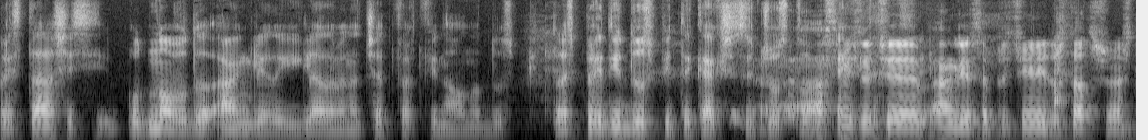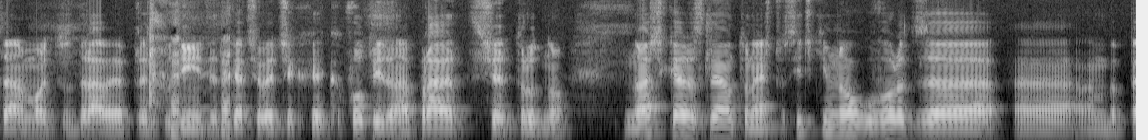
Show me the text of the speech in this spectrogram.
ще Представяш ли си отново да Англия да ги гледаме на четвърт финал на Дуспи? Тоест преди Дуспите как ще се чувства? Аз мисля, че Англия са причинили достатъчно неща на моето здраве през годините, така че вече каквото и да направят ще е трудно. Но аз ще кажа следното нещо. Всички много говорят за а, МБП.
